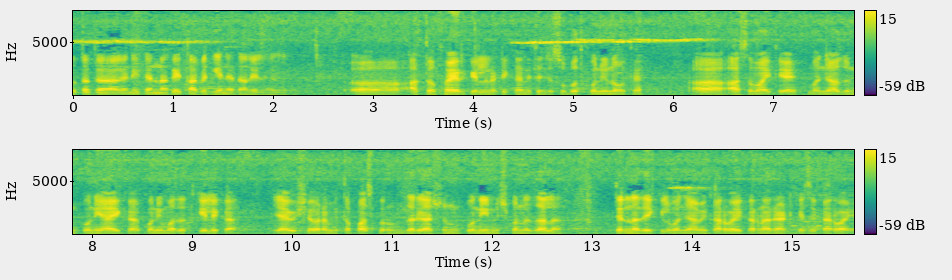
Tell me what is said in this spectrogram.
होतं का? आणि त्यांना काही ताब्यात घेण्यात आलेलं आहे? अ, आता फायर केलेल्या ठिकाणी त्यांच्यासोबत कोणी नव्हत्या असं माहिती आहे. म्हणजे अजून कोणी आहे का? कोणी मदत केली का? या विषयावर आम्ही तपास करून जरी असून कोणी निष्पन्न झालं त्यांना देखील म्हणजे आम्ही कारवाई करणार आहे अटकेची कारवाई.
